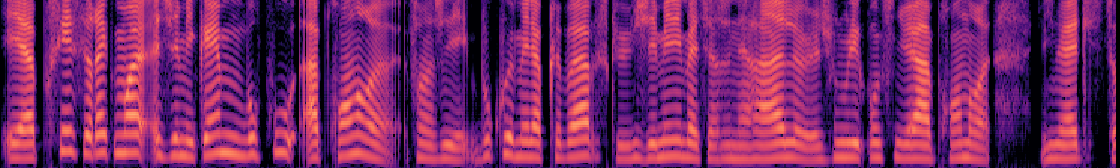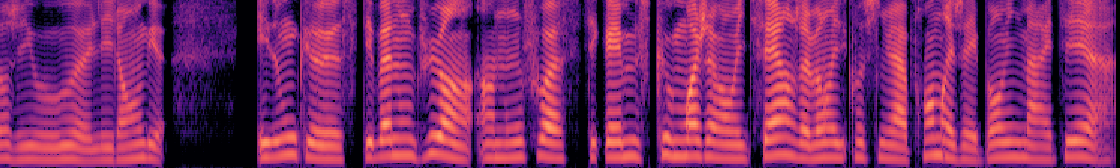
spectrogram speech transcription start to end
Et après, c'est vrai que moi, j'aimais quand même beaucoup apprendre. Enfin, j'ai beaucoup aimé la prépa parce que j'aimais les matières générales. Je voulais continuer à apprendre les maths, l'histoire géo, les langues. Et donc, c'était pas non plus un, non-choix. C'était quand même ce que moi, j'avais envie de faire. J'avais envie de continuer à apprendre et j'avais pas envie de m'arrêter à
